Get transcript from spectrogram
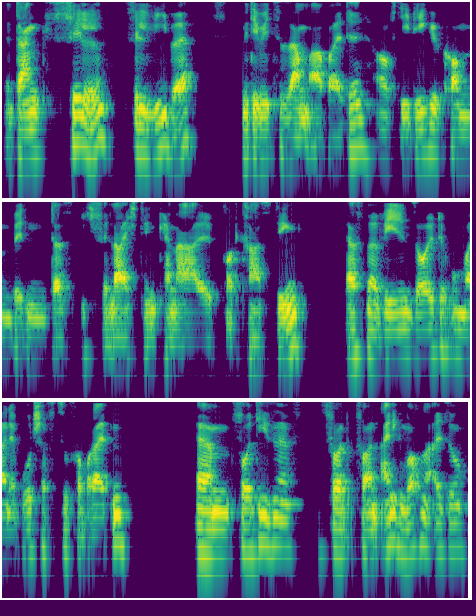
dank Phil, Phil Wiebe, mit dem ich zusammenarbeite, auf die Idee gekommen bin, dass ich vielleicht den Kanal Podcasting erstmal wählen sollte, um meine Botschaft zu verbreiten, ähm, vor diese, vor, vor einigen Wochen also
